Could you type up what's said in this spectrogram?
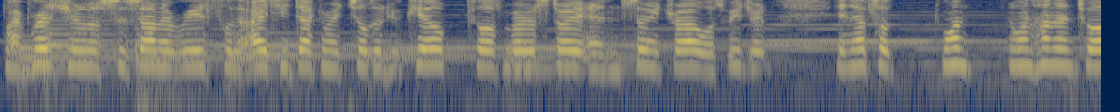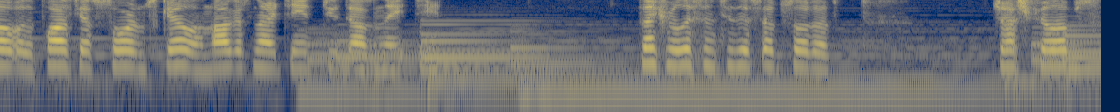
by British journalist Susanna Reid for the IT documentary Children Who Kill. Phillips' murder story and ensuing trial was featured in episode 1, 112 of the podcast Sword and Scale on August 19, 2018. Thanks for listening to this episode of Josh Phillips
